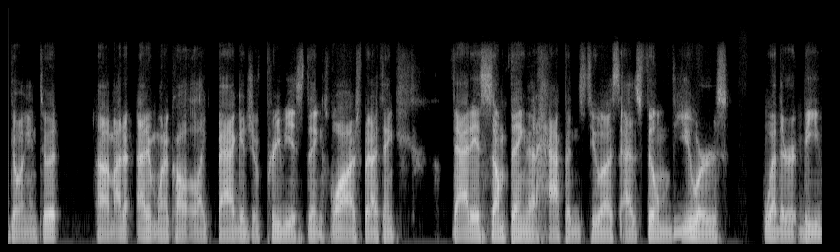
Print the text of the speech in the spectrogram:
going into it. Um, I, don't, I didn't want to call it like baggage of previous things watched, but I think that is something that happens to us as film viewers, whether it be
